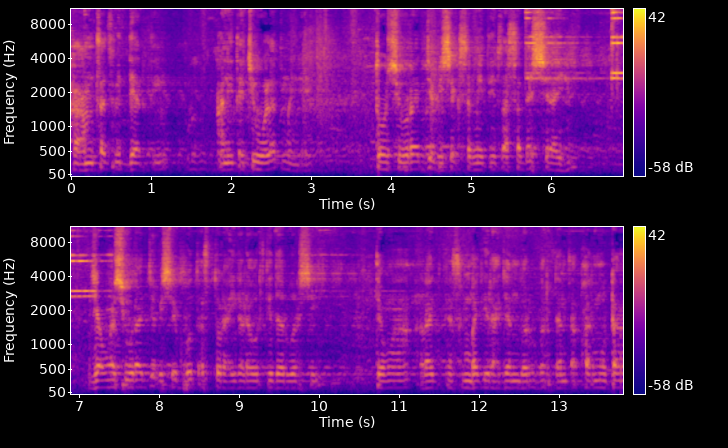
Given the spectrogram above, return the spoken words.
हा आमचाच विद्यार्थी आणि त्याची ओळख म्हणजे तो शिवराज्याभिषेक समितीचा सदस्य आहे. जेव्हा शिवराज्याभिषेक होत असतो रायगडावरती दरवर्षी तेव्हा राज संभाजी राजांबरोबर त्यांचा फार मोठा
